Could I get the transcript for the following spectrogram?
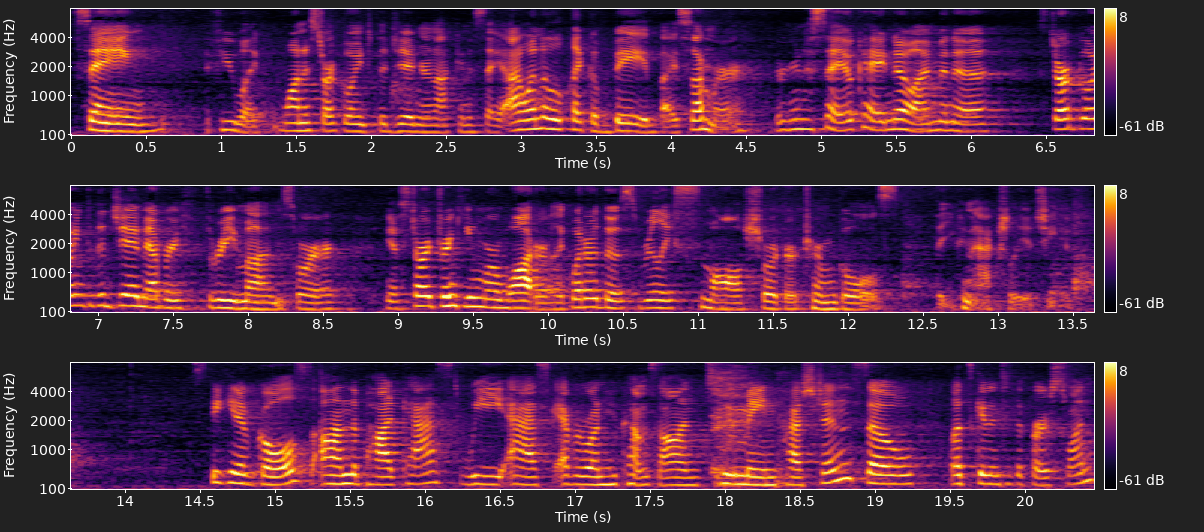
saying, if you like want to start going to the gym, you're not going to say, I want to look like a babe by summer. You're going to say, okay, no, I'm going to start going to the gym every three months, or you know, start drinking more water. Like, what are those really small, shorter term goals that you can actually achieve? Speaking of goals, on the podcast, we ask everyone who comes on two main questions. So let's get into the first one.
